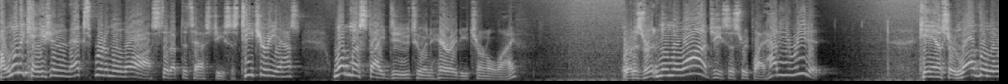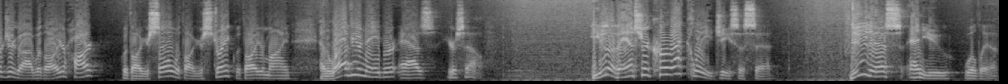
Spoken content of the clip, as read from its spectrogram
On one occasion, an expert in the law stood up to test Jesus. Teacher, he asked, What must I do to inherit eternal life? What is written in the law? Jesus replied. How do you read it? He answered, Love the Lord your God with all your heart, with all your soul, with all your strength, with all your mind, and love your neighbor as yourself. You have answered correctly, Jesus said. Do this, and you will live.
